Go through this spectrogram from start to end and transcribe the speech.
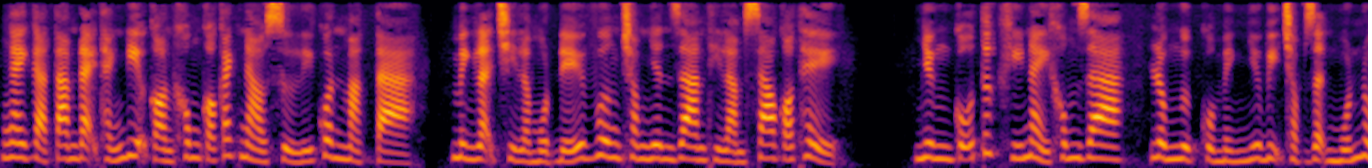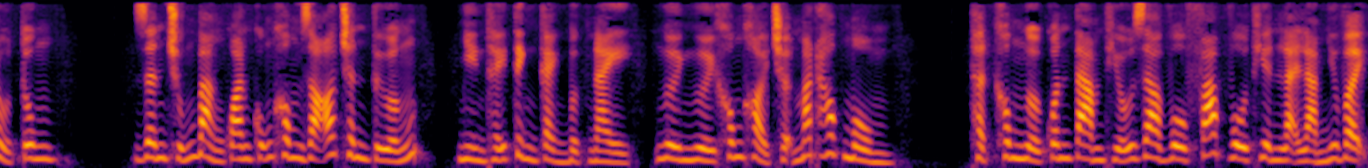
Ngay cả tam đại thánh địa còn không có cách nào xử lý quân mạc tà, mình lại chỉ là một đế vương trong nhân gian thì làm sao có thể. Nhưng cỗ tức khí này không ra, lồng ngực của mình như bị chọc giận muốn nổ tung. Dân chúng bàng quan cũng không rõ chân tướng, nhìn thấy tình cảnh bực này, người người không khỏi trợn mắt hốc mồm. Thật không ngờ quân tam thiếu gia vô pháp vô thiên lại làm như vậy,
